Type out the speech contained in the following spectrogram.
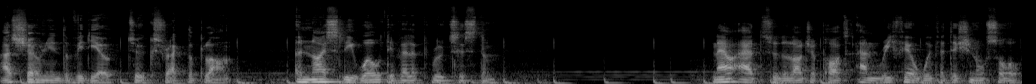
as shown in the video to extract the plant. A nicely well developed root system. Now add to the larger pot and refill with additional soil.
